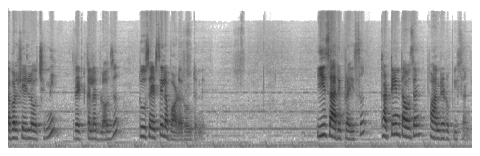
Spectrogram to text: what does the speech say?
డబల్ షేడ్లో వచ్చింది. Red colour blouse. Two sides ఇలా బార్డర్ ఉంటుంది. ఈ sari price thirteen thousand five hundred rupees అండి.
